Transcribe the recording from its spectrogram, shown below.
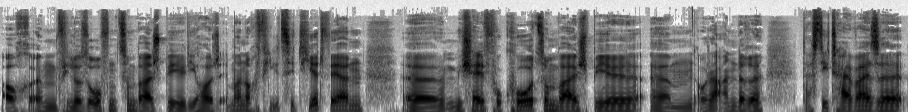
auch ähm, Philosophen zum Beispiel, die heute immer noch viel zitiert werden, äh, Michel Foucault zum Beispiel ähm, oder andere, dass die teilweise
